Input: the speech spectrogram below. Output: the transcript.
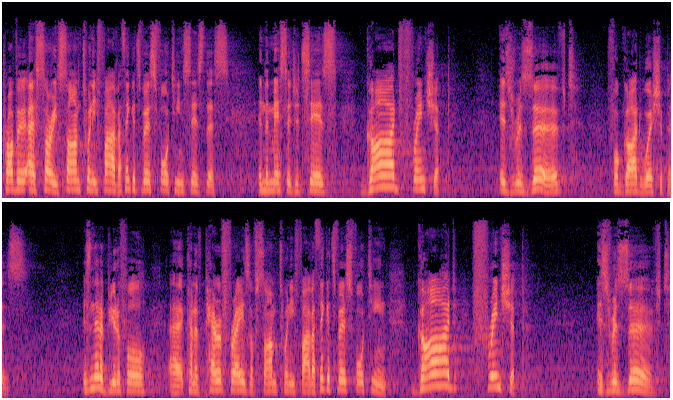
Proverbs, uh, sorry, Psalm 25, I think it's verse 14 says this in the message, it says, God friendship is reserved for God worshippers. Isn't that a beautiful uh, kind of paraphrase of Psalm 25? I think it's verse 14. God friendship is reserved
